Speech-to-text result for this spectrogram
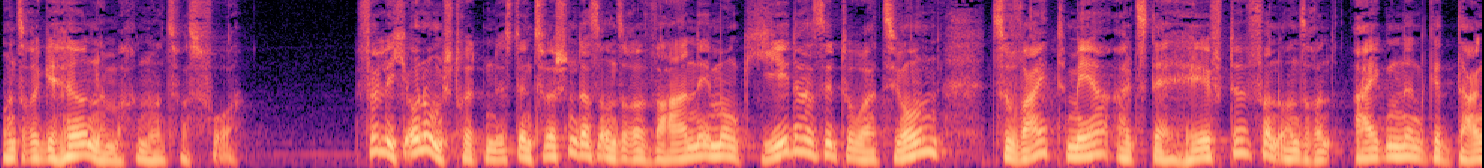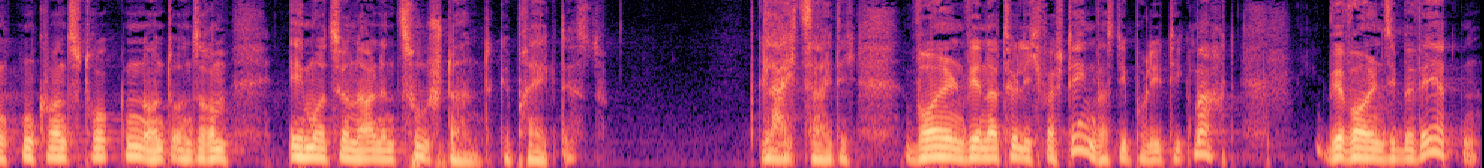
unsere Gehirne machen uns was vor. Völlig unumstritten ist inzwischen, dass unsere Wahrnehmung jeder Situation zu weit mehr als der Hälfte von unseren eigenen Gedankenkonstrukten und unserem emotionalen Zustand geprägt ist. Gleichzeitig wollen wir natürlich verstehen, was die Politik macht. Wir wollen sie bewerten.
